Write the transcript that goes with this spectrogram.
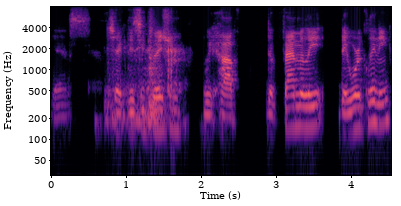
Yes, check the situation. We have the family, they were cleaning,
